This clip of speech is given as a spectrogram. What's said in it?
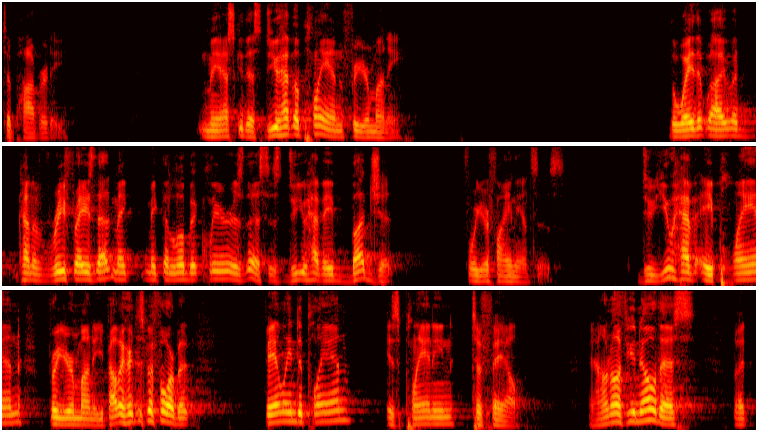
to poverty. Let me ask you this do you have a plan for your money? The way that I would kind of rephrase that, make, make that a little bit clearer is this is do you have a budget for your finances? Do you have a plan for your money? You've probably heard this before, but failing to plan is planning to fail. And I don't know if you know this, but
